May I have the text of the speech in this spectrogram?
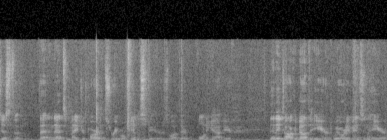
just the, that, and that's a major part of the cerebral hemisphere is what they're pointing out here. Then they talk about the ear. We already mentioned the ear.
